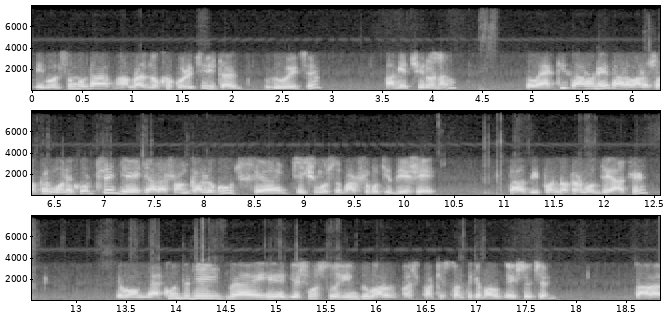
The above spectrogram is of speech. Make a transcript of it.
এই বৈষম্যটা আমরা লক্ষ্য করেছি, সেটা শুরু হয়েছে, আগে ছিল না। তো একই কারণে তারা ভারত সরকার মনে করছে যে যারা সংখ্যালঘু সেই সমস্ত পার্শ্ববর্তী দেশে, তারা বিপন্নতার মধ্যে আছে। এবং এখন যদি যে সমস্ত হিন্দু ভারত পাকিস্তান থেকে ভারতে এসেছেন, তারা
